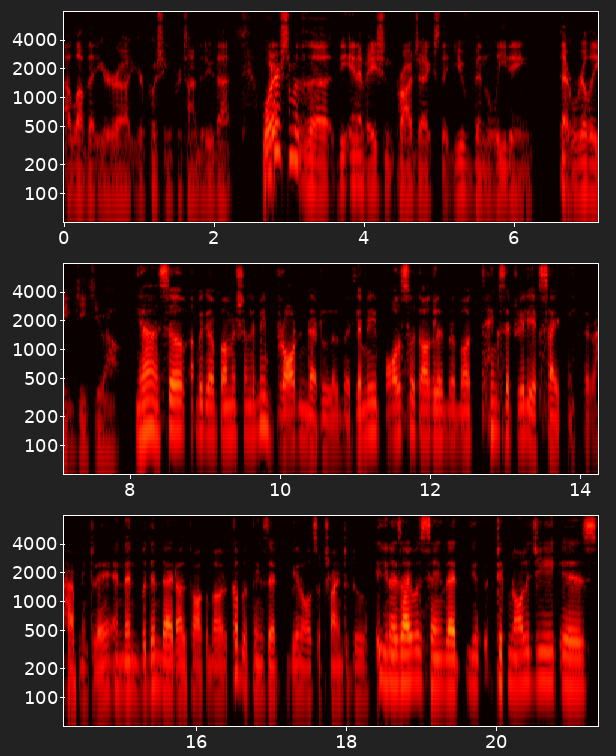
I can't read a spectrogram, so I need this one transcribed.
I love that you're uh, you're pushing for time to do that. What are some of the the innovation projects that you've been leading that really geek you out? Yeah, so uh, with your permission, let me broaden that a little bit. Let me also talk a little bit about things that really excite me that are happening today. And then within that, I'll talk about a couple of things that we're also trying to do. You know, as I was saying, that you know, technology is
